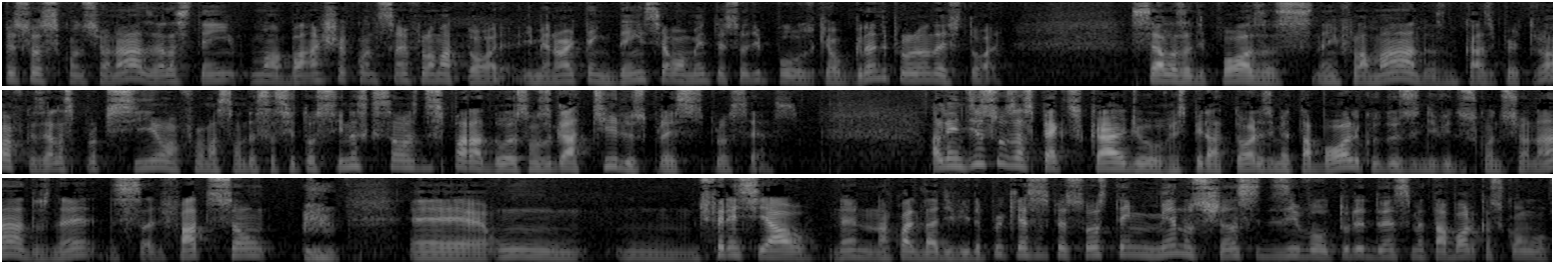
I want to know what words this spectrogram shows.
pessoas condicionadas elas têm uma baixa condição inflamatória e menor tendência ao aumento do adiposo, que é o grande problema da história. Células adiposas né, inflamadas, no caso hipertróficas, elas propiciam a formação dessas citocinas, que são as disparadoras, são os gatilhos para esses processos. Além disso, os aspectos cardiorrespiratórios e metabólicos dos indivíduos condicionados, né, de fato, são é, um, um, diferencial né, na qualidade de vida, porque essas pessoas têm menos chance de desenvoltura de doenças metabólicas como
